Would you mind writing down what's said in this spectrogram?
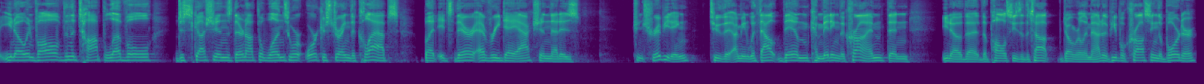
you know, involved in the top level discussions. They're not the ones who are orchestrating the collapse, but it's their everyday action that is contributing to the. I mean, without them committing the crime, then you know the the policies at the top don't really matter. The people crossing the border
